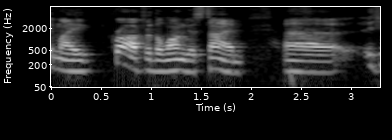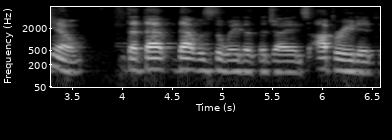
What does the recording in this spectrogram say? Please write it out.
in my craw for the longest time. Uh, you know, that that that was the way that the Giants operated,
